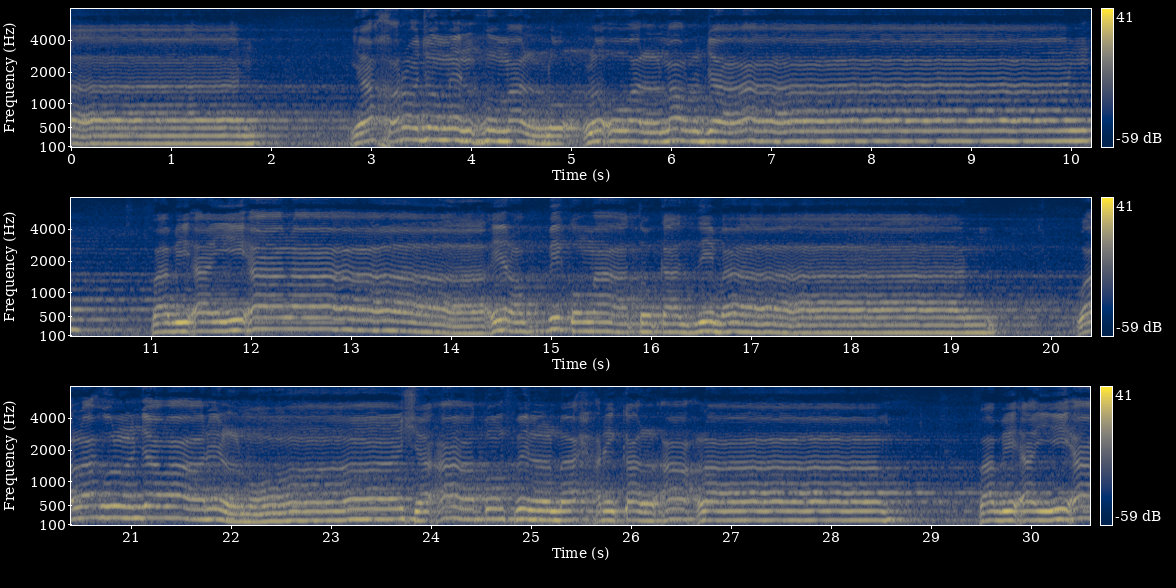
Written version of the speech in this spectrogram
يخرج منهما اللؤلؤ والمرجان فبأي آلاء ربكما تكذبان وله الجوار المنشآت في البحر كالأعلام فبأي آلاء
